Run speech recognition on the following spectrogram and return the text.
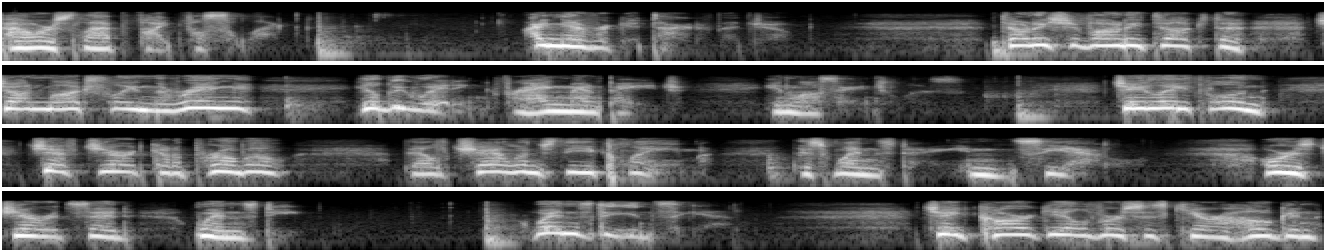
Power Slap Fightful Select. I never get tired of that joke. Tony Schiavone talks to Jon Moxley in the ring. He'll be waiting for Hangman Page in Los Angeles. Jay Lethal and Jeff Jarrett got a promo. They'll challenge the acclaim this Wednesday in Seattle. Or as Jarrett said, Wednesday. Wednesday in Seattle. Jade Cargill versus Kiera Hogan.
